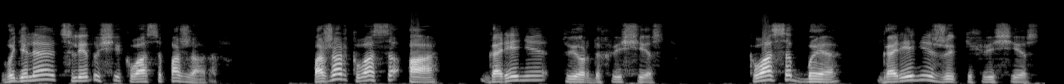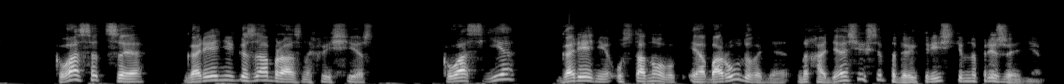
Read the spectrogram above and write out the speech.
Выделяют следующие классы пожаров. Пожар класса А – горение твердых веществ. Класса Б – горение жидких веществ. Класса С – горение газообразных веществ. Класс Е – горение установок и оборудования, находящихся под электрическим напряжением.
